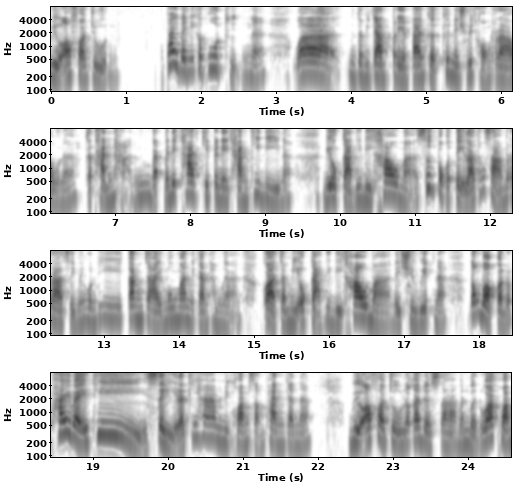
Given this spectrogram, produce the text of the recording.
Wheel of Fortune ไพ่ใบนี้ก็พูดถึงนะ ว่ามันจะมีการเปลี่ยนแปลงเกิดขึ้นในชีวิตของเรานะกระทันหันแบบไม่ได้คาดคิดไปในทางที่ดีนะ มีโอกาสดีๆเข้ามา ซึ่งปกติแล้วทั้ง 3 ราศีเป็นคนที่ตั้งใจมุ่งมั่นในการทำงาน ก็อาจจะมีโอกาสดีๆเข้ามาในชีวิตนะ ต้องบอกก่อนว่าไพ่ใบที่ 4 และที่5มันมีความสัมพันธ์กันนะ Wheel of Fortune แล้วก็ The Star มันเหมือนว่าความ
